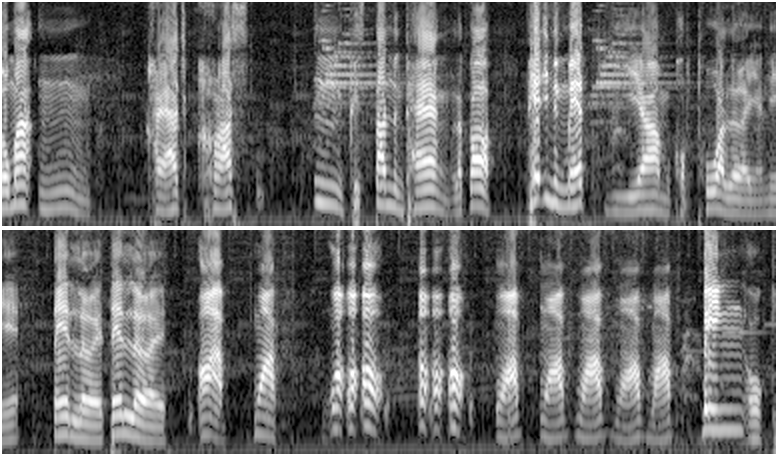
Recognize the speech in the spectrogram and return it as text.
ลงมา อืมคราชครัสอืมคริสตัลหนึ่งแท่ง แล้วก็เพชรอีกหนึ่งเม็ดเยี่ยม ครบทั่วเลยอย่างนี้ เต้นเลย เต้นเลยว้าบว้าบว้าบว้าบว้าบว้าบว้าบว้าบว้าบปิงโอเค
